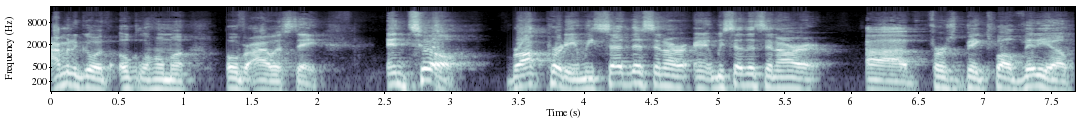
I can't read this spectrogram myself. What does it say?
I'm to go with Oklahoma over Iowa State until Brock Purdy, and we said this in our and we said this in our uh, first Big 12 video,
